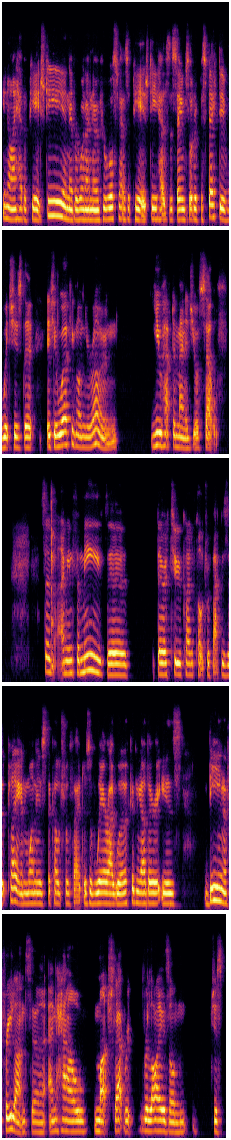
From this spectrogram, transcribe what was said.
you know, I have a PhD, and everyone I know who also has a PhD has the same sort of perspective, which is that if you're working on your own, you have to manage yourself. So, I mean, for me, the there are two kind of cultural factors at play, and one is the cultural factors of where I work, and the other is being a freelancer and how much that re- relies on just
